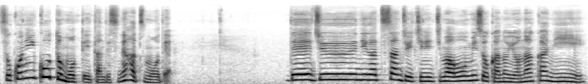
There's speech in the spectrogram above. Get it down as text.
そこに行こうと思っていたんですね初詣。で12月31日、まあ、大晦日の夜中に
